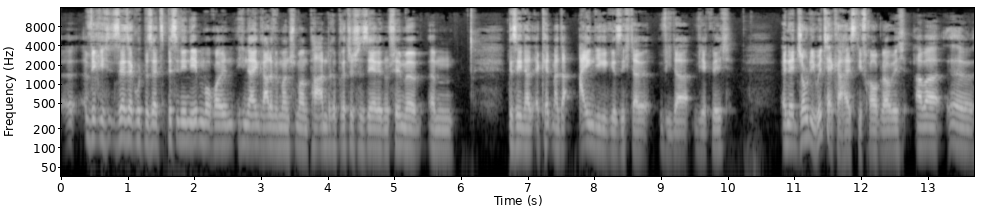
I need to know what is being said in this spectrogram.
äh, wirklich sehr, sehr gut besetzt, bis in die Nebenrollen hinein, gerade wenn man schon mal ein paar andere britische Serien und Filme ähm, gesehen hat, erkennt man da einige Gesichter wieder, wirklich. Äh, ne, Jodie Whittaker heißt die Frau, glaube ich. Aber äh,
